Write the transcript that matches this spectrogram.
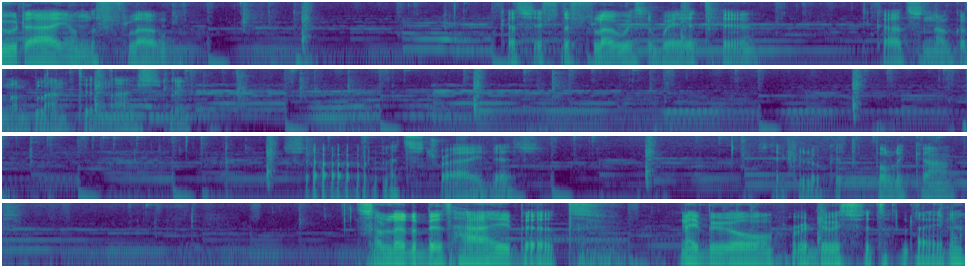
Good eye on the flow. Because if the flow is weird here, the cards are not gonna blend in nicely. So let's try this. Let's take a look at the poly count. It's a little bit high, but maybe we'll reduce it later.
